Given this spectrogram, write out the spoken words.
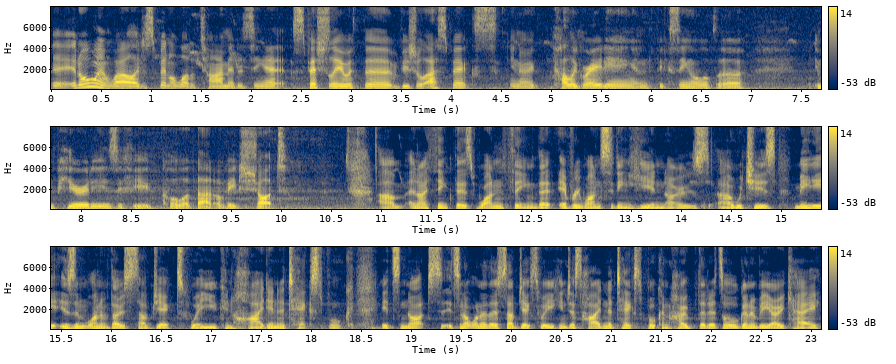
it, it all went well. I just spent a lot of time editing it, especially with the visual aspects, you know, color grading and fixing all of the impurities, if you call it that, of each shot. Um, and I think there's one thing that everyone sitting here knows, uh, which is media isn't one of those subjects where you can hide in a textbook. It's not. It's not one of those subjects where you can just hide in a textbook and hope that it's all going to be okay.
